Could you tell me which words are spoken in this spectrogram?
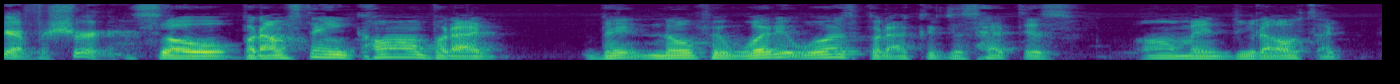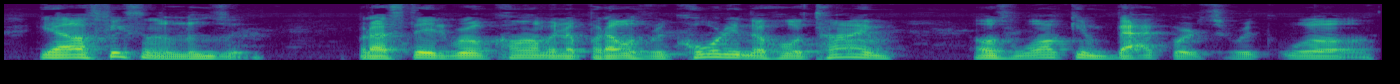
Yeah, for sure. So, but I'm staying calm. But I didn't know if it what it was. But I could just have this. Oh man, dude, I was like, yeah, I was fixing to lose it. But I stayed real calm enough. But I was recording the whole time. I was walking backwards. Well,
